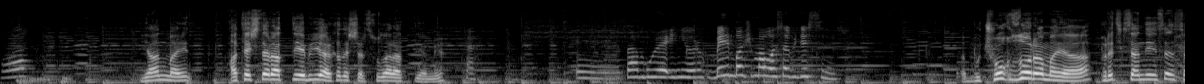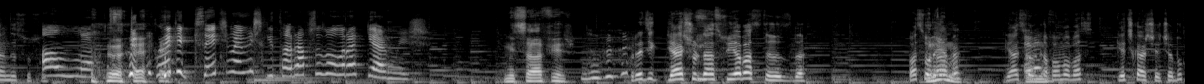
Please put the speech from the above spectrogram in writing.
Hop. Yanmayın. Ateşler atlayabiliyor arkadaşlar. Sular atlayamıyor. Ee, buraya iniyorum. Benim başıma basabilirsiniz. Bu çok zor ama ya. Pratik sen de insen sen de sus. Allah. Pratik seçmemiş ki tarafsız olarak gelmiş. Misafir. Pratik gel şuradan suya bas da hızlı. Bas Buna oraya mı? hemen. Gel sonra Tamam. kafama bas. Geç karşıya çabuk.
